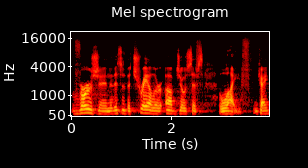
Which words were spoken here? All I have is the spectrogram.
version. This is the trailer of Joseph's life, okay?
